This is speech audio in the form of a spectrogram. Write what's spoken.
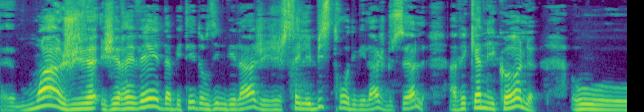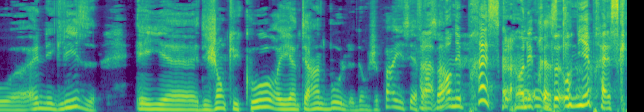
euh, moi, j'ai rêvé d'habiter dans une village et je serais les bistrots du village, du seul, avec une école ou une église et euh, des gens qui courent et un terrain de boules. Donc je pars ici à faire ça. on est presque. on, est presque. On, y est presque.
